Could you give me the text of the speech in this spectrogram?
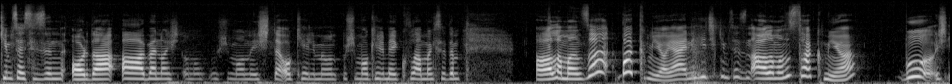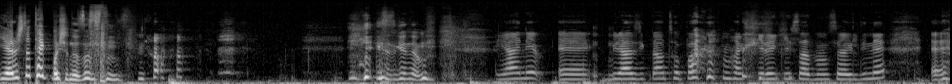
kimse sizin orada aa ben işte unutmuşum onu işte o kelime unutmuşum o kelimeyi kullanmak istedim ağlamanıza bakmıyor. Yani hiç kimse sizin ağlamanızı takmıyor. Bu yarışta tek başınızsınız. Üzgünüm. Yani e, birazcık daha toparlamak gerekirse adamın söylediğini e,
